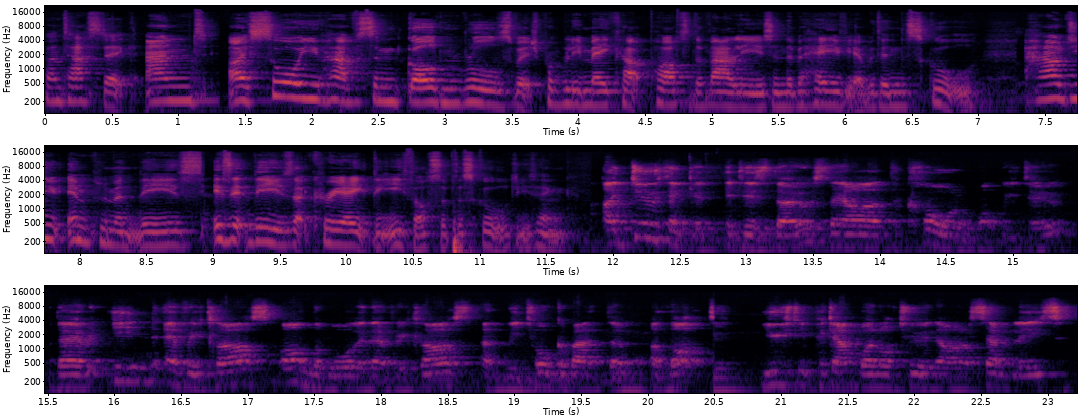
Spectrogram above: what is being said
Fantastic. And I saw you have some golden rules which probably make up part of the values and the behaviour within the school. How do you implement these? Is it these that create the ethos of the school, do you think? I do think it, it is those. They are the core of what we do. They're in every class, on the wall in every class, and we talk about them a lot. We usually pick up one or two in our assemblies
